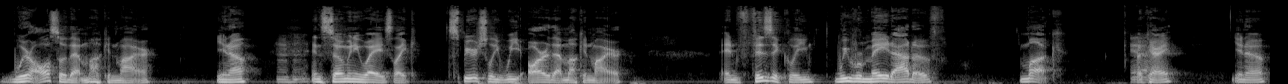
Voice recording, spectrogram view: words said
we're also that muck and mire, you know, in so many ways. Like spiritually, we are that muck and mire, and physically, we were made out of muck. Yeah. Okay, you know,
